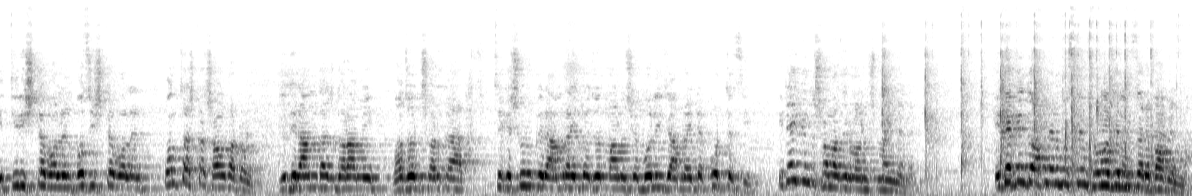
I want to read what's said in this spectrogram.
এই তিরিশটা বলেন, পঁচিশটা বলেন, পঞ্চাশটা সংগঠন, যদি রামদাস গরামি ভজন সরকার থেকে শুরু করে আমরা এই কজন মানুষে বলি যে আমরা এটা করতেছি, এটাই কিন্তু সমাজের মানুষ মাইনে নেয়। এটা কিন্তু আপনার মুসলিম সমাজের ভিতরে পাবেন না।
